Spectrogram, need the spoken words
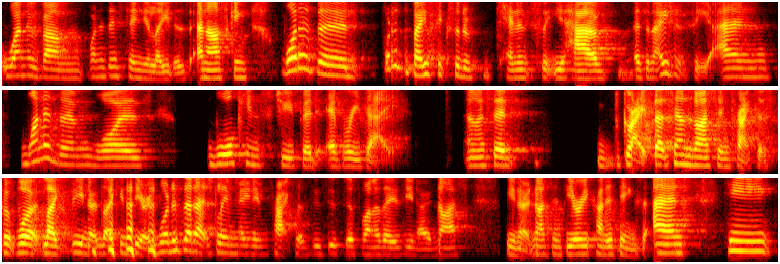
one of um, one of their senior leaders and asking what are the what are the basic sort of tenets that you have as an agency, and one of them was walk in stupid every day. And I said, great that sounds nice in practice but what like you know like in theory what does that actually mean in practice? Is this just one of these you know nice you know nice in theory kind of things? And he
